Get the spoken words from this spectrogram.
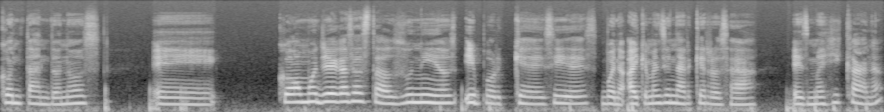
contándonos eh, cómo llegas a Estados Unidos y por qué decides, bueno, hay que mencionar que Rosa es mexicana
